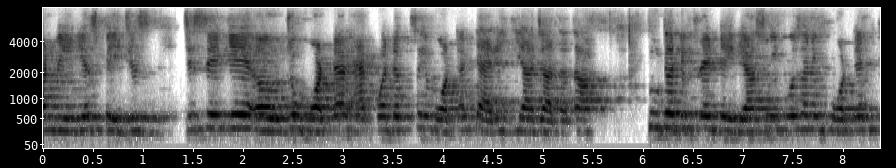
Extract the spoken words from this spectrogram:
on various pages जिससे कि uh, जो water aqueduct से water carry किया जाता था to the different areas. So it was an important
